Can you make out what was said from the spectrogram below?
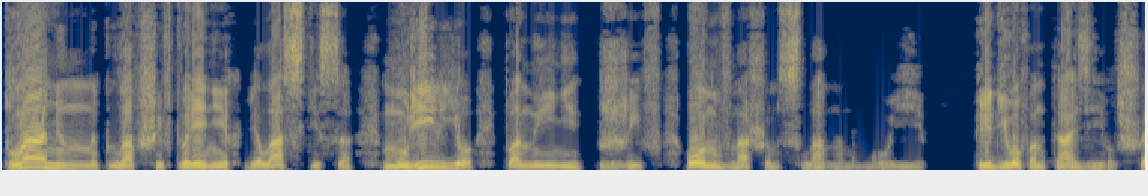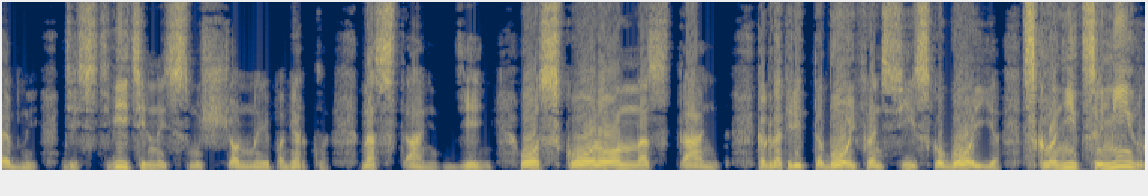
пламенно пылавший в творениях Веласкиса, Мурильо поныне жив, он в нашем славном Гойе. Перед его фантазией волшебной действительность смущенная померкла. Настанет день, о, скоро он настанет, когда перед тобой, Франсиско Гойя, склонится мир,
